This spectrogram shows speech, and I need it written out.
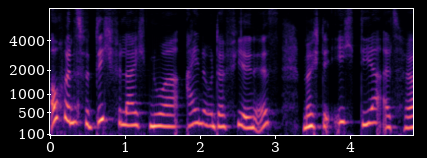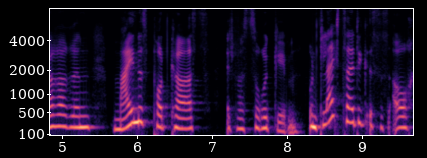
Auch wenn es für dich vielleicht nur eine unter vielen ist, möchte ich dir als Hörerin meines Podcasts etwas zurückgeben. Und gleichzeitig ist es auch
